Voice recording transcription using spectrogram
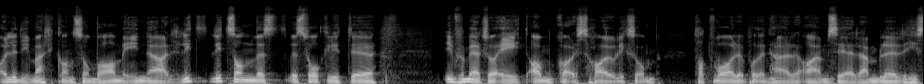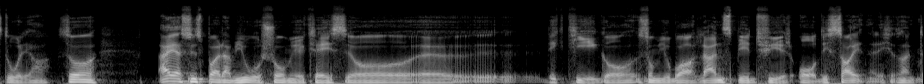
alle de merkene som var med inne her. Litt, litt sånn hvis, hvis folk er litt eh, informert, så 8 Amcars har jo liksom tatt vare på denne AMC Rambler-historia. Så nei, jeg syns bare de gjorde så mye crazy og uh, Dick Teague, og, som jo var landspeed-fyr og designer. ikke sant?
